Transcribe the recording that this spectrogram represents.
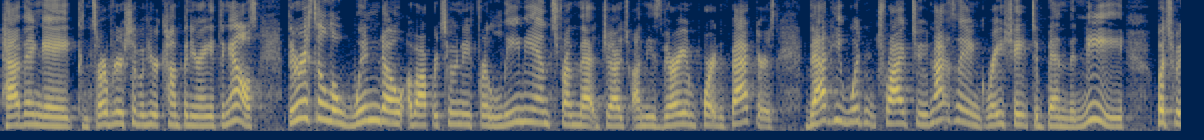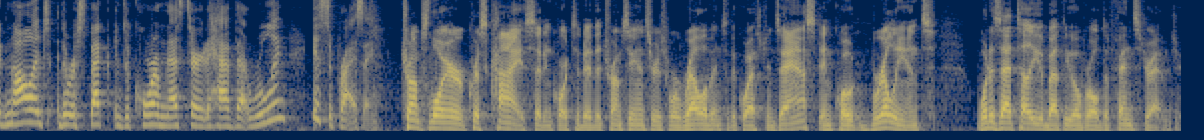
having a conservatorship of your company or anything else. There is still a window of opportunity for lenience from that judge on these very important factors that he wouldn't try to, not say ingratiate to bend the knee, but to acknowledge the respect and decorum necessary to have that ruling is surprising. Trump's lawyer, Chris Kise, said in court today that Trump's answers were relevant to the questions asked and, quote, brilliant. What does that tell you about the overall defense strategy?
